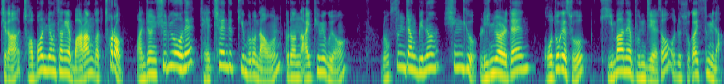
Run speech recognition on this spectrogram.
제가 저번 영상에 말한 것처럼 완전 슈리온의 대체 느낌으로 나온 그런 아이템이고요. 록슨 장비는 신규 리뉴얼된 고독의 숲 기만의 분지에서 얻을 수가 있습니다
